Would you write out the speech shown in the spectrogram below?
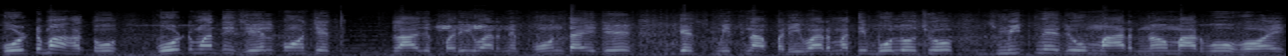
કોર્ટમાં હતો, કોર્ટમાંથી જેલ પહોંચે પહેલા જ પરિવારને ફોન થાય છે કે સ્મિતના પરિવારમાંથી બોલો છો. સ્મિતને જો માર ન મારવો હોય,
